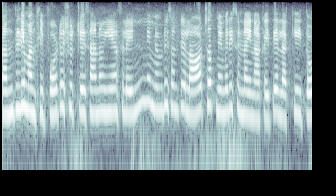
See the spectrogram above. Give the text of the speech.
మంత్లీ మంత్లీ ఫోటోషూట్ చేశాను. అసలు ఎన్ని మెమరీస్ అంటే లాట్స్ ఆఫ్ మెమరీస్ ఉన్నాయి నాకైతే లక్కీతో.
